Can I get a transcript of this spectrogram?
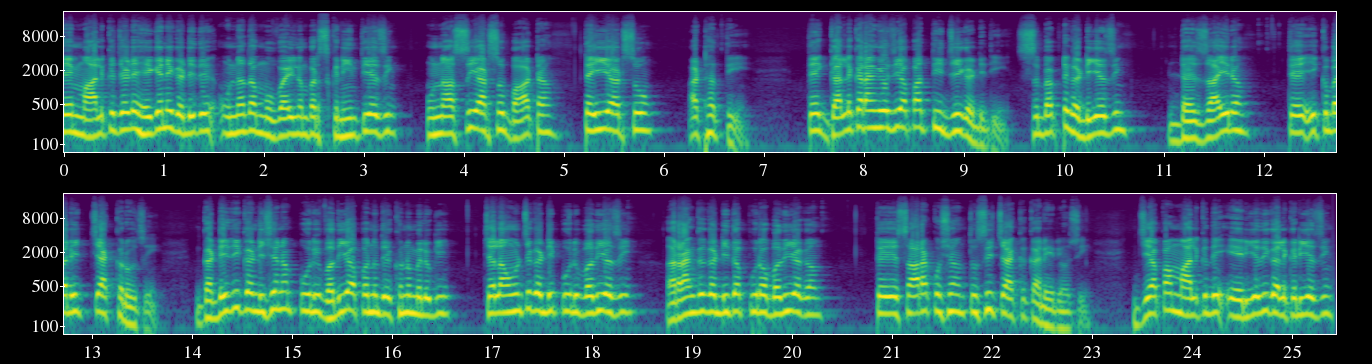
ਤੇ ਮਾਲਕ ਜਿਹੜੇ ਹੈਗੇ ਨੇ ਗੱਡੀ ਦੇ, ਉਹਨਾਂ ਦਾ ਮੋਬਾਈਲ ਨੰਬਰ ਸਕਰੀਨ ਤੇ ਹੈ ਜੀ। 79862 23838 ਤੇ ਗੱਲ ਕਰਾਂਗੇ ਜੀ ਆਪਾਂ ਤੀਜੀ ਗੱਡੀ ਦੀ। ਸਵਿਫਟ ਗੱਡੀ ਹੈ ਜੀ। ਡਿਜ਼ਾਇਰ ਤੇ ਇੱਕ ਵਾਰੀ ਚੈੱਕ ਕਰੋ ਜੀ। ਗੱਡੀ ਦੀ ਕੰਡੀਸ਼ਨ ਪੂਰੀ ਵਧੀਆ ਆਪਾਂ ਨੂੰ ਦੇਖਣ ਨੂੰ ਮਿਲੂਗੀ। ਚਲਾਉਣ 'ਚ ਗੱਡੀ ਪੂਰੀ ਵਧੀਆ ਸੀ। ਰੰਗ ਗੱਡੀ ਦਾ ਪੂਰਾ ਵਧੀਆ ਹੈਗਾ। ਤੇ ਸਾਰਾ ਕੁਝ ਤੁਸੀਂ ਚੈੱਕ ਕਰ ਰਹੇ ਹੋ ਸੀ ਜੇ ਆਪਾਂ ਮਾਲਕ ਦੇ ਏਰੀਆ ਦੀ ਗੱਲ ਕਰੀਏ ਜੀ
